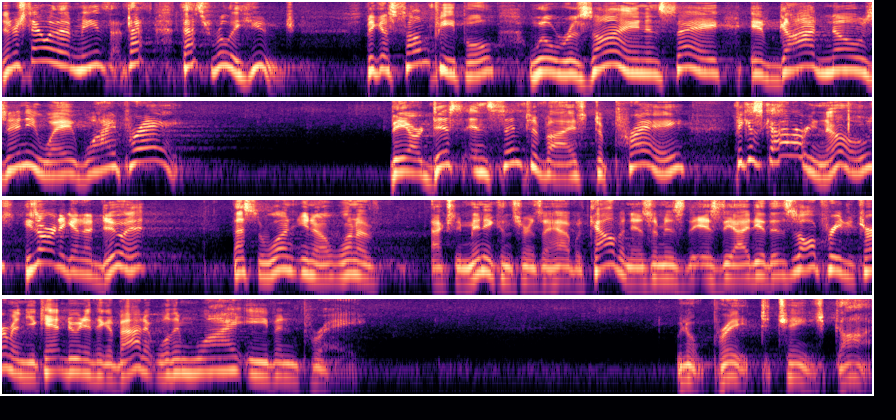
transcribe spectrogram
You understand what that means? That, that's really huge. Because some people will resign and say, if God knows anyway, why pray? They are disincentivized to pray because God already knows. He's already going to do it. That's the one, you know, one of actually many concerns I have with Calvinism is the, is the idea that this is all predetermined, you can't do anything about it. Well, then why even pray? We don't pray to change God,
